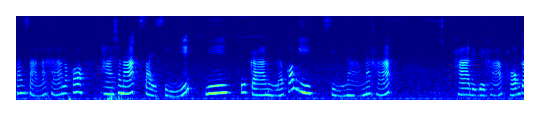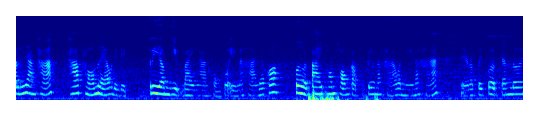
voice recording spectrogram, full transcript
สร้างสารรค์นะคะ แล้วก็ภาชนะใส่สี มีผู้กันแล้วก็มีสีน้ำนะคะ ค่ะเด็กๆคะพร้อมกันหรือยังคะถ้าพร้อมแล้วเด็กๆ เตรียมหยิบใบงานของตัวเองนะคะ แล้วก็เปิดไปพร้อมๆกับครูเปรี้ยวนะคะ วันนี้นะคะ เดี๋ยวเราไปเปิดกันเลย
